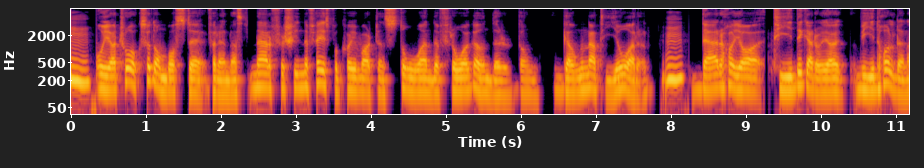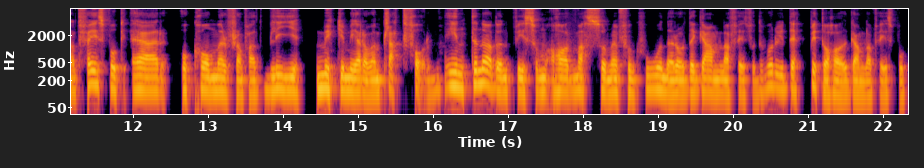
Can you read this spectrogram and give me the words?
Mm. Och jag tror också de måste förändras. När försvinner Facebook har ju varit en stående fråga under de gångna tio åren. Mm. Där har jag tidigare, och jag vidhåller den, att Facebook är och kommer framförallt bli mycket mer av en plattform. Inte nödvändigtvis som har massor med funktioner och det gamla Facebook. Det vore ju deppigt att ha gamla Facebook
